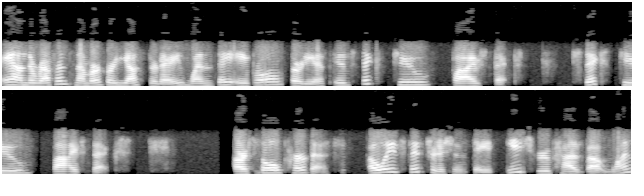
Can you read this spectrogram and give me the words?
And the reference number for yesterday, Wednesday, April 30th, is 6256. 6256. Our sole purpose. OA's fifth tradition states each group has but one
